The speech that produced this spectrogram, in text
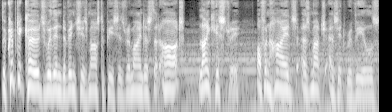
The cryptic codes within Da Vinci's masterpieces remind us that art, like history, often hides as much as it reveals.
